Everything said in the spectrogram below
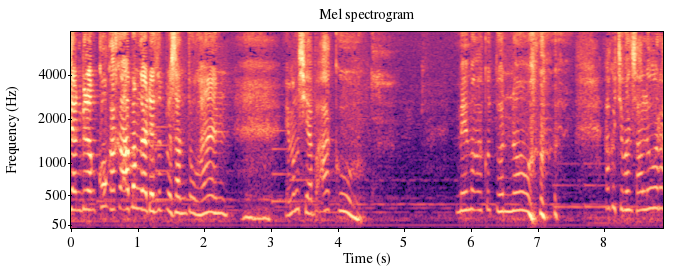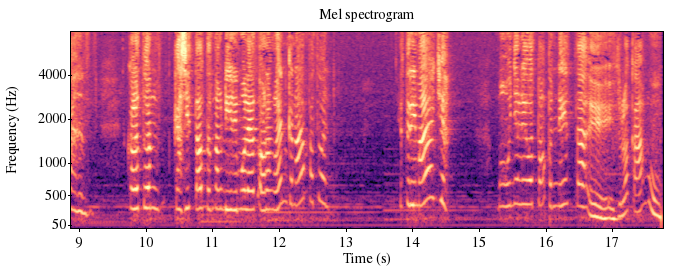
Jangan bilang kok kakak abang gak ada pesan Tuhan. Emang siapa aku? Memang aku Tuhan no. aku cuma saluran. Kalau Tuhan kasih tahu tentang dirimu lewat orang lain, kenapa Tuhan? Ya terima aja. Maunya lewat Pak Pendeta. Eh, itulah kamu.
